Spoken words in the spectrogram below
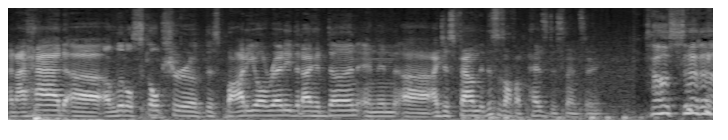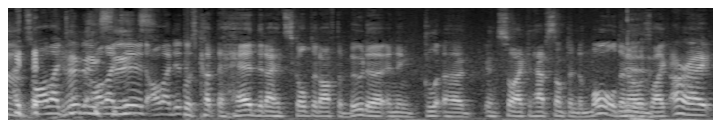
And I had uh, a little sculpture of this body already that I had done, and then uh, I just found that this was off a Pez dispenser. Oh, shut up. So all I That did, makes all I did, all I did was cut the head that I had sculpted off the Buddha, and then gl- uh, and so I could have something to mold. And I was like, all right,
